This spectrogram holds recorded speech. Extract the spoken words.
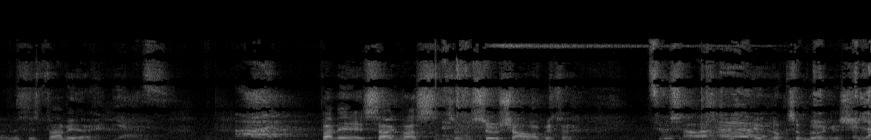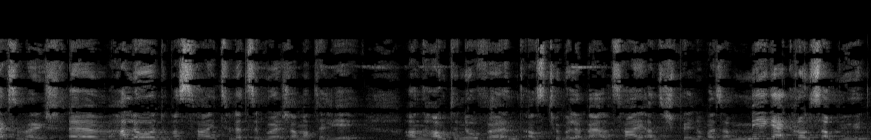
And this is Fabier. Yes. Hi. Fabier, sag was zum Zuschauer bitte. Zuschauer. In Ähm, Luxemburgisch. in Luxemburg. Ähm, um, hallo, du bist heute zu Lützeburg am Atelier. An heute Abend als Tubular Belzei und sie spielen auf einer mega großer Bühne.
